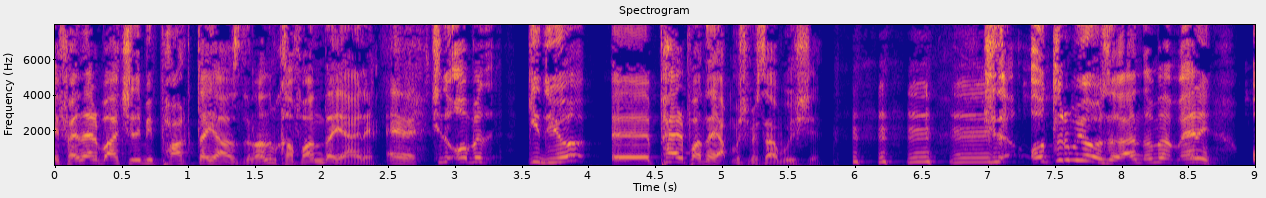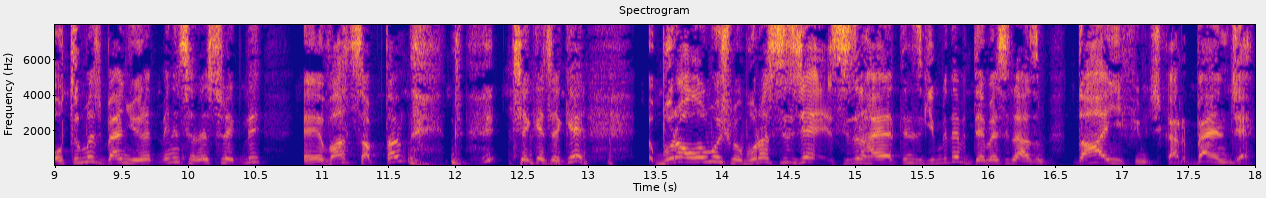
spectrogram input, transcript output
e, Fenerbahçe'de bir parkta yazdın anladın mı kafanda yani. Evet. Şimdi o gidiyor e, Perpa'da yapmış mesela bu işi. Şimdi oturmuyor o zaman. Ama Yani oturmaz ben yönetmenin sana sürekli e, Whatsapp'tan çeke çeke bura olmuş mu? Bura sizce sizin hayal ettiğiniz gibi de mi demesi lazım. Daha iyi film çıkar bence.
